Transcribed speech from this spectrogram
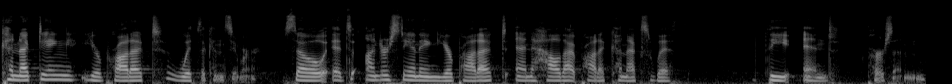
connecting your product with the consumer. So it's understanding your product and how that product connects with the end person,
